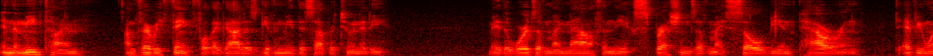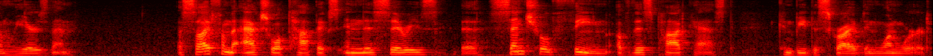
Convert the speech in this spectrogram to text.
In the meantime, I'm very thankful that God has given me this opportunity May the words of my mouth and the expressions of my soul be empowering to everyone who hears them. Aside from the actual topics in this series, the central theme of this podcast can be described in one word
